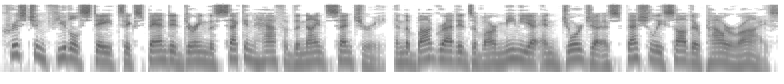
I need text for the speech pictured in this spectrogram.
Christian feudal states expanded during the second half of the 9th century, and the Bagratids of Armenia and Georgia especially saw their power rise.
